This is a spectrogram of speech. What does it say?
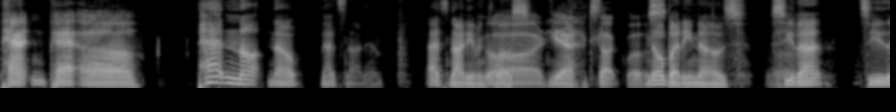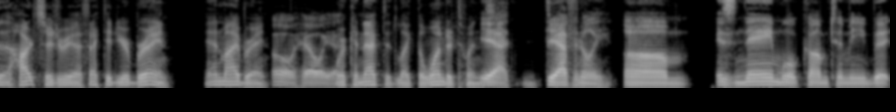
Patton, Pat. Uh, Patton, no, no, that's not him. That's not even close. Yeah, it's not close. Nobody knows. See Uh, that? See the heart surgery affected your brain and my brain. Oh hell yeah. We're connected like the Wonder Twins. Yeah, definitely. Um, his name will come to me, but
